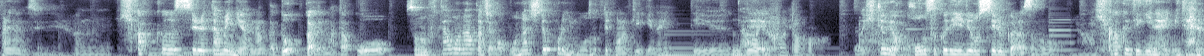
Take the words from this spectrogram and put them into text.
あれなんですよね。あの比較するためにはなんかどっかでまたこうその双子の赤ちゃんが同じところに戻ってこなきゃいけないっていうんでなるほど。一人は高速で移動してるからその比較できないみたいな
